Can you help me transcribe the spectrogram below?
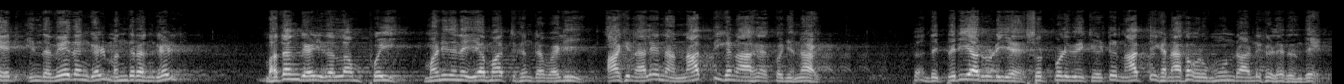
இந்த வேதங்கள் மந்திரங்கள் மதங்கள் இதெல்லாம் பொய். மனிதனை ஏமாற்றுகின்ற வழி. ஆகினாலே நான் நாத்திகனாக கொஞ்ச நாள். அந்த பெரியாருடைய சொற்பொழிவை கேட்டு நாத்திகனாக ஒரு மூன்று ஆண்டுகள் இருந்தேன்.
